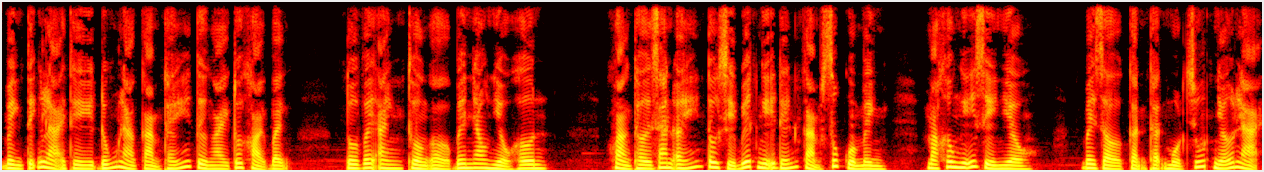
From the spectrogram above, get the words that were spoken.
Bình tĩnh lại thì đúng là cảm thấy từ ngày tôi khỏi bệnh, tôi với anh thường ở bên nhau nhiều hơn. Khoảng thời gian ấy tôi chỉ biết nghĩ đến cảm xúc của mình mà không nghĩ gì nhiều. Bây giờ cẩn thận một chút nhớ lại,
